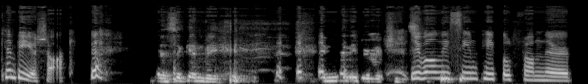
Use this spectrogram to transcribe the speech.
can be a shock. Yes, it can be in many directions. You've only seen people from their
